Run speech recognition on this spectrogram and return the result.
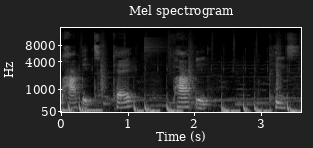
Pop it, okay? Pop it. Peace.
